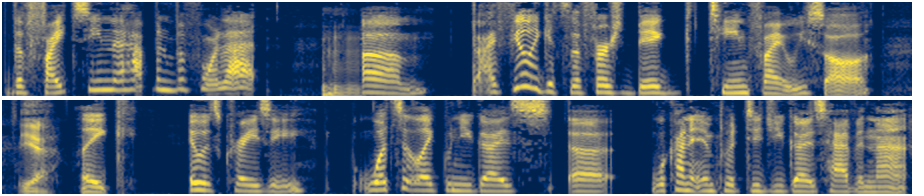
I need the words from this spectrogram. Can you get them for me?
the fight scene that happened before that. Mm-hmm. Um, I feel like it's the first big team fight we saw. Yeah. Like it was crazy. What's it like when you guys? Uh, what kind of input did you guys have in that?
